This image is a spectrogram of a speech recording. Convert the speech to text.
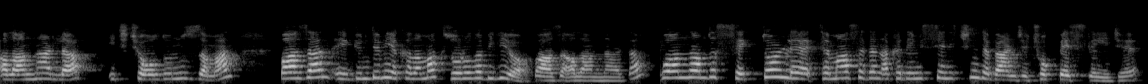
alanlarla iç içe olduğunuz zaman bazen e, gündemi yakalamak zor olabiliyor bazı alanlarda. Bu anlamda sektörle temas eden akademisyen için de bence çok besleyici,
